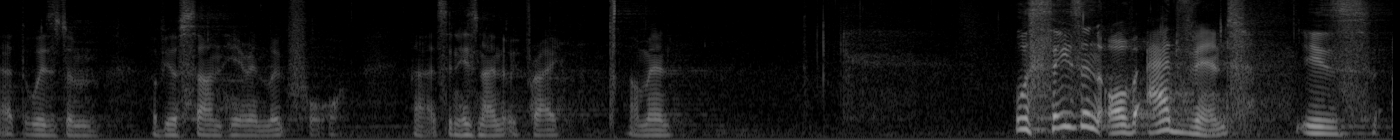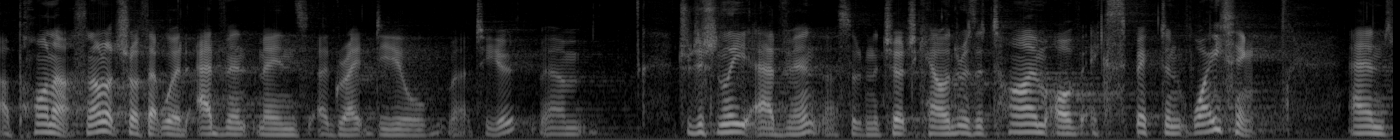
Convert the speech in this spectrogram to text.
at the wisdom of your Son here in Luke 4. Uh, it's in his name that we pray. Amen. Well, the season of Advent is upon us. And I'm not sure if that word Advent means a great deal uh, to you. Um, traditionally, Advent, uh, sort of in the church calendar, is a time of expectant waiting and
